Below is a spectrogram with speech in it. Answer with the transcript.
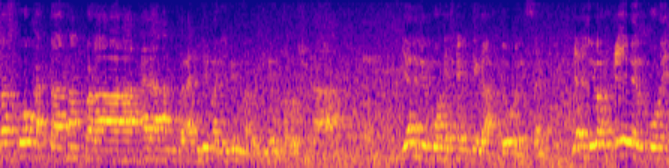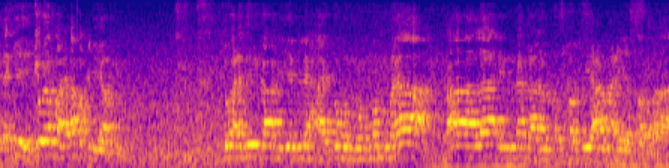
بس فوق التاتم فلا على أن تعلمني مما علمت رشدا. يلي كوه حكتك دو السنك يلي وحيل كوه حكي يو يفعل أفق لي توعدي كافي اللي حيتم النمم يا. قال إنك لن تستطيع معي صبرا.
